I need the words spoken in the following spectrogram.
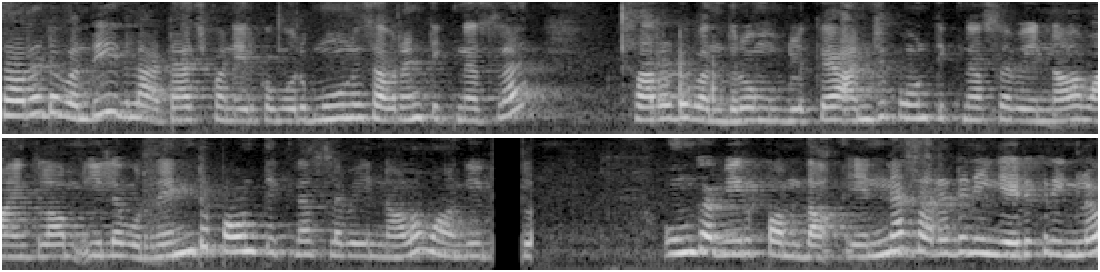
சரடு வந்து இதில் அட்டாச் பண்ணியிருக்கோம். ஒரு மூணு சவரன் திக்னஸில் சரடு வந்துடும் உங்களுக்கு அஞ்சு பவுண்ட் திக்னஸில் வேணுனாலும் வாங்கிக்கலாம். இல்லை ஒரு ரெண்டு பவுண்ட் திக்னஸில் வேணுனாலும் வாங்கிக்கலாம். உங்கள் விருப்பம் தான் என்ன சரடு நீங்கள் எடுக்கிறீங்களோ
